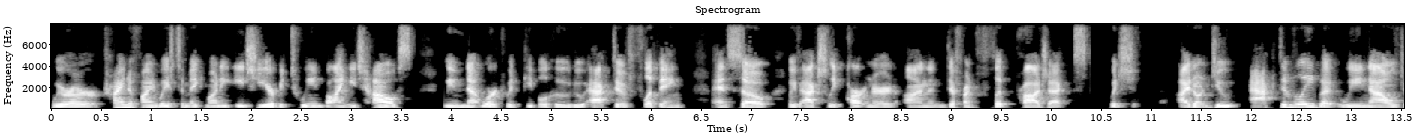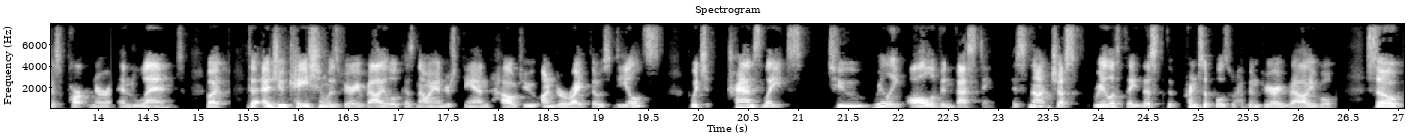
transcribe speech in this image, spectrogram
we were trying to find ways to make money each year between buying each house we networked with people who do active flipping. And so we've actually partnered on different flip projects, which I don't do actively, but we now just partner and lend. But the education was very valuable because now I understand how to underwrite those deals, which translates to really all of investing. It's not just real estate. This, the principles have been very valuable. So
